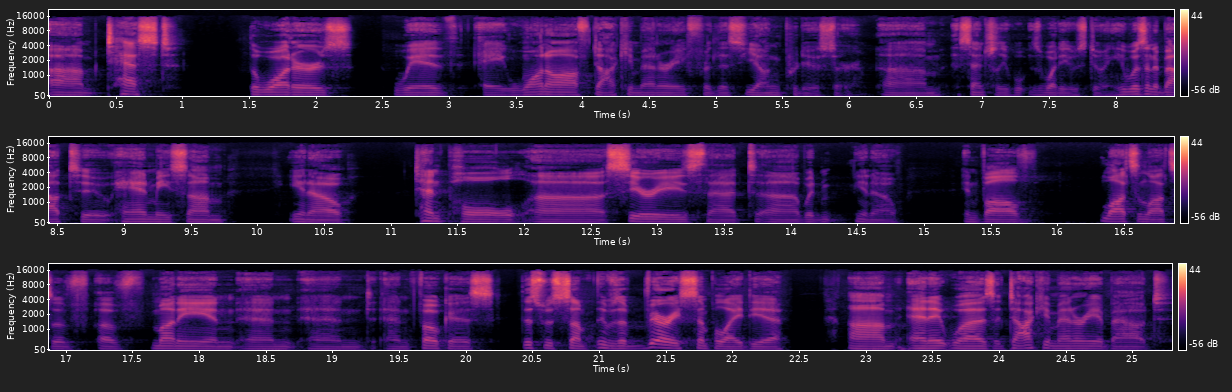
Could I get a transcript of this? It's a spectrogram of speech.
um, test the waters with a one-off documentary for this young producer. Um, essentially, was what he was doing. He wasn't about to hand me some, you know, tentpole uh, series that uh, would, you know, involve lots and lots of, of money and and and and focus. This was some. It was a very simple idea, um, and it was a documentary about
